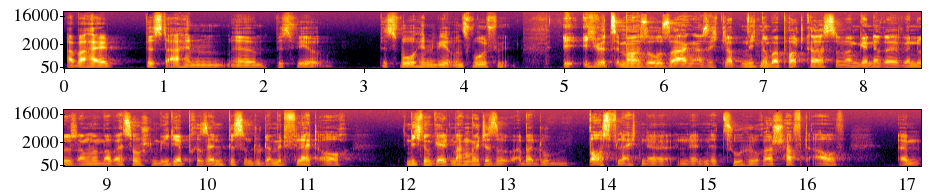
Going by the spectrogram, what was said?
aber halt bis dahin, äh, bis wir, bis wohin wir uns wohlfühlen. Ich, ich würde es immer so sagen, also ich glaube nicht nur bei Podcasts, sondern generell, wenn du, sagen wir mal, bei Social Media präsent bist und du damit vielleicht auch nicht nur Geld machen möchtest, aber du baust vielleicht eine, eine, eine Zuhörerschaft auf. Ähm,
